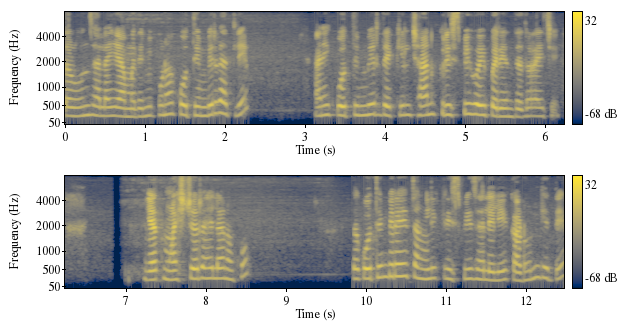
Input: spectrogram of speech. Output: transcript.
तळून झाला. यामध्ये मी पुन्हा कोथिंबीर घातली आणि कोथिंबीर देखील छान क्रिस्पी होईपर्यंत तळायची. यात मॉइश्चर राहायला नको. तर कोथिंबीर ही चांगली क्रिस्पी झालेली आहे, काढून घेते.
